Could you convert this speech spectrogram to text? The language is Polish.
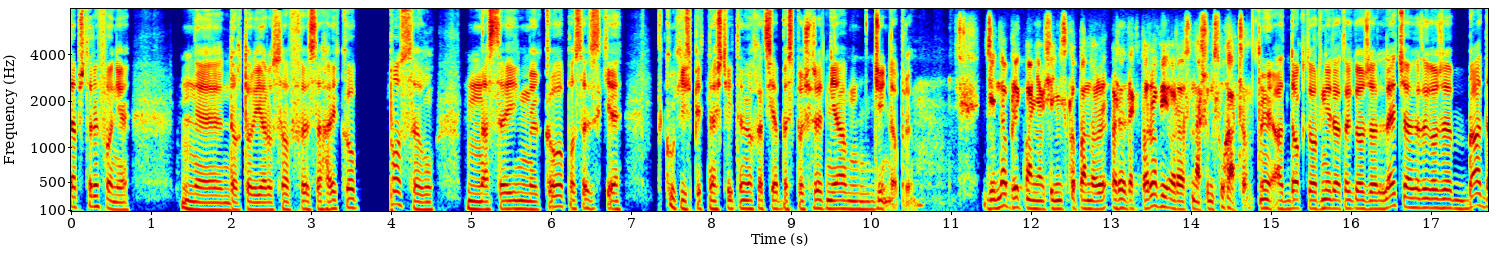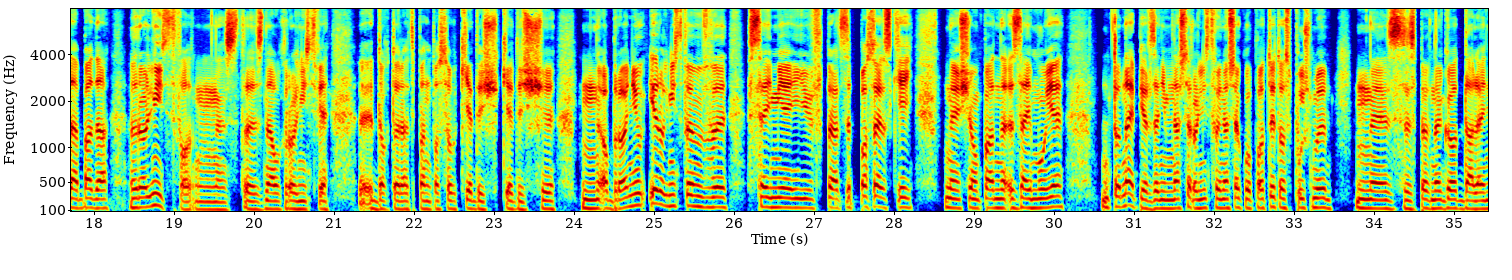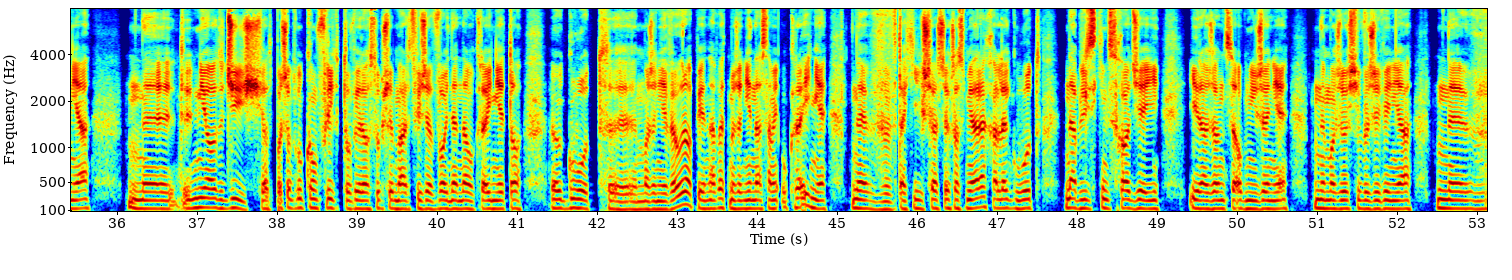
wita przy telefonie dr Jarosław Sachajko, poseł na Sejm, koło poselskie Kukiz 15 i Demokracja Bezpośrednia. Dzień dobry. Dzień dobry, kłaniam się nisko panu redaktorowi oraz naszym słuchaczom. A doktor nie dlatego, że leci, ale dlatego, że bada, bada rolnictwo. Z, z nauk rolnictwie doktorat pan poseł kiedyś, kiedyś mm, obronił i rolnictwem w Sejmie i w pracy poselskiej się pan zajmuje. To najpierw, zanim nasze rolnictwo i nasze kłopoty, to spójrzmy z, z pewnego oddalenia nie od dziś, od początku konfliktu wiele osób się martwi, że wojna na Ukrainie to głód, y, może nie w Europie, nawet może nie na samej Ukrainie w, w takich szerszych rozmiarach, ale głód na Bliskim Wschodzie i, i rażące obniżenie możliwości wyżywienia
